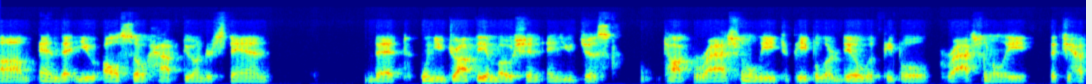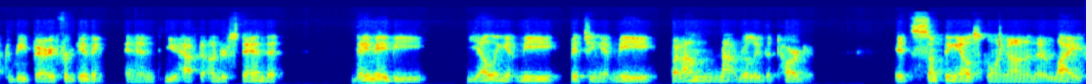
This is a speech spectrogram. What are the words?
Um, and that you also have to understand that when you drop the emotion and you just talk rationally to people or deal with people rationally that you have to be very forgiving. And you have to understand that they may be yelling at me bitching at me but i'm not really the target. It's something else going on in their life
